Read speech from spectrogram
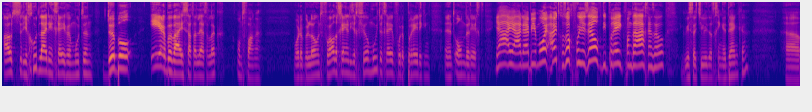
Oudsten die goed leiding geven, moeten dubbel eerbewijs, staat er letterlijk, ontvangen. Worden beloond. Vooral degenen die zich veel moeite geven voor de prediking en het onderricht. Ja, ja, daar heb je mooi uitgezocht voor jezelf, die preek vandaag en zo. Ik wist dat jullie dat gingen denken. Uh,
